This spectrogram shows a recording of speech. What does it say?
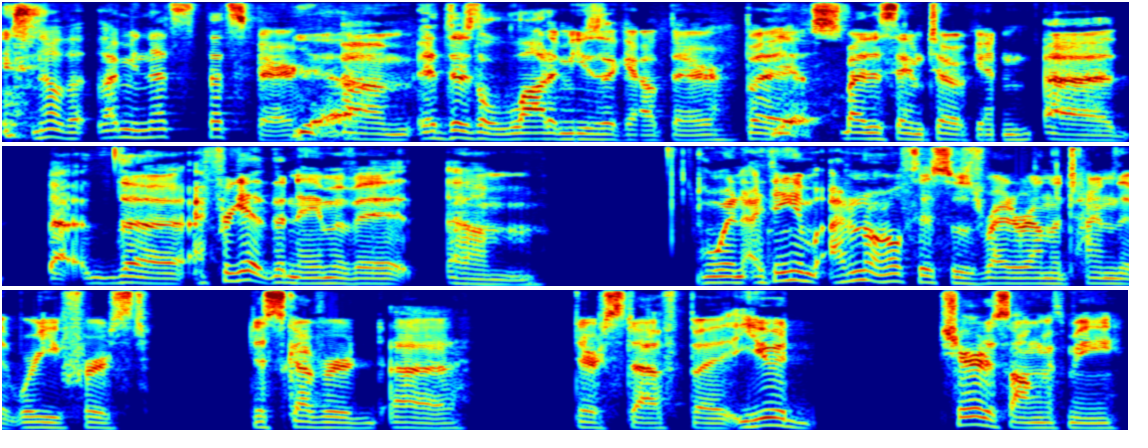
No, that, I mean that's that's fair. Yeah. Um, it, there's a lot of music out there, but Yes. by the same token, uh, the I forget the name of it. Um, when I think I don't know if this was right around the time that where you first discovered uh their stuff, but you had shared a song with me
